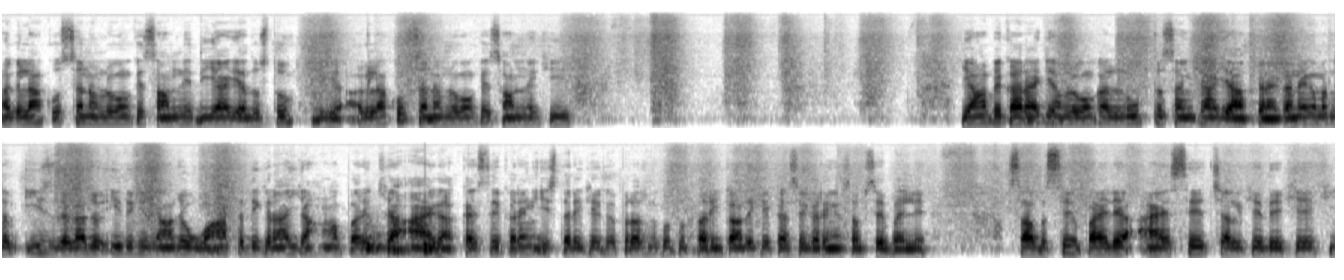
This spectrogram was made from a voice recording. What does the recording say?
अगला क्वेश्चन हम लोगों के सामने दिया गया दोस्तों। देखिए अगला क्वेश्चन हम लोगों के सामने की यहाँ पे कह रहा है कि हम लोगों का लुप्त संख्या ज्ञात करें। करने का मतलब इस जगह जो ई देखिए, यहाँ जो वाट दिख रहा है, यहाँ पर क्या आएगा? कैसे करेंगे? इस तरीके के प्रश्न को तो तरीका देखिए कैसे करेंगे सबसे पहले। सबसे पहले ऐसे चल के देखिए कि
